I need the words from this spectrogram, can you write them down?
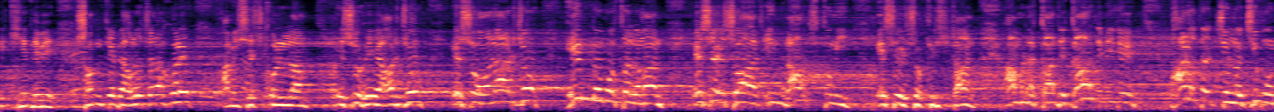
দেখিয়ে দেবে। সংক্ষেপে আলোচনা করে আমি শেষ করলাম। এসো হে আর্য, এসো অনার্য, হিন্দু মুসলমান, এসো এসো আজ ইংরাজ তুমি এসো এসো খ্রিস্টান। আমরা কাঁধে কাঁধ মিলে ভারতের জন্য জীবন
